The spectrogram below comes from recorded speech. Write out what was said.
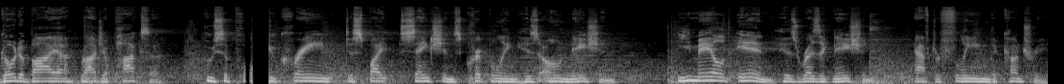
Gotabaya Rajapaksa, who supports Ukraine despite sanctions crippling his own nation, emailed in his resignation after fleeing the country.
